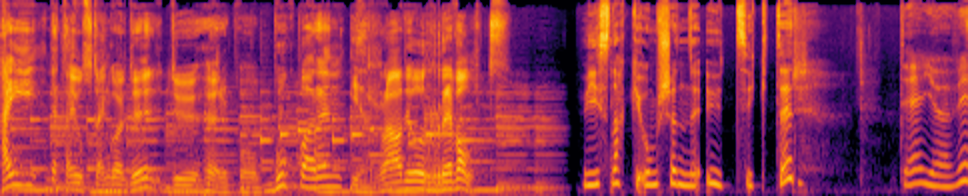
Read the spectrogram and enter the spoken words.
Hei, dette er Jostein Gaarder. Du hører på Bokbaren i Radio Revolt. Vi snakker om skjønne utsikter. Det gjør vi.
